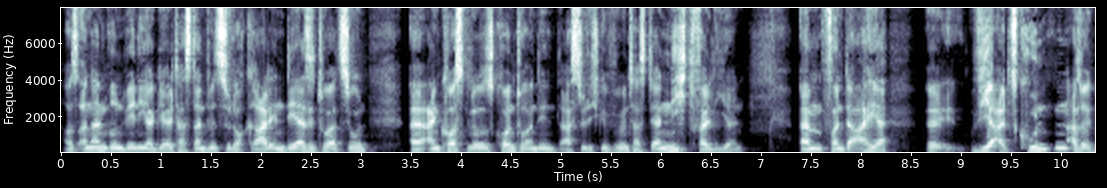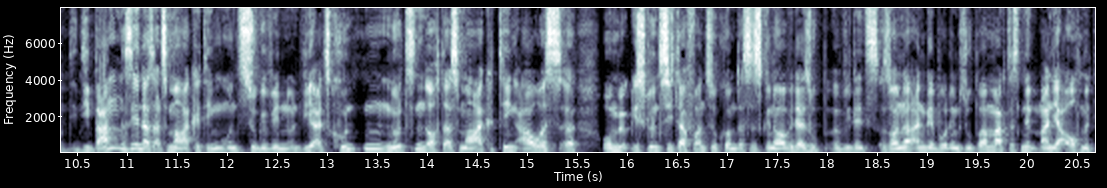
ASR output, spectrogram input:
aus anderen Gründen weniger Geld hast, dann willst du doch gerade in der Situation äh, ein kostenloses Konto, an dem das du dich gewöhnt hast, ja nicht verlieren. Ähm, von daher, wir als Kunden, also die Banken sehen das als Marketing, uns zu gewinnen. Und wir als Kunden nutzen doch das Marketing aus, äh, um möglichst günstig davon zu kommen. Das ist genau wie, der, wie das Sonderangebot im Supermarkt. Das nimmt man ja auch mit,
